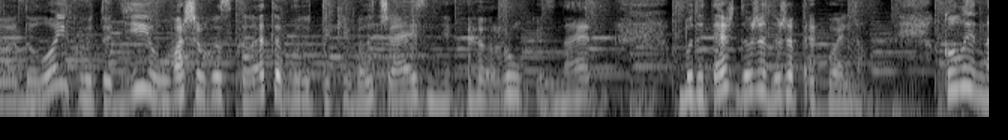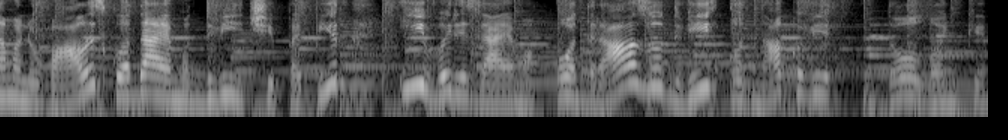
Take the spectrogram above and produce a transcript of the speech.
е, долоньку, і тоді у вашого скелета будуть такі величезні руки. Знаєте, буде теж дуже дуже прикольно. Коли намалювали, складаємо двічі папір і вирізаємо одразу дві однакові долоньки.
